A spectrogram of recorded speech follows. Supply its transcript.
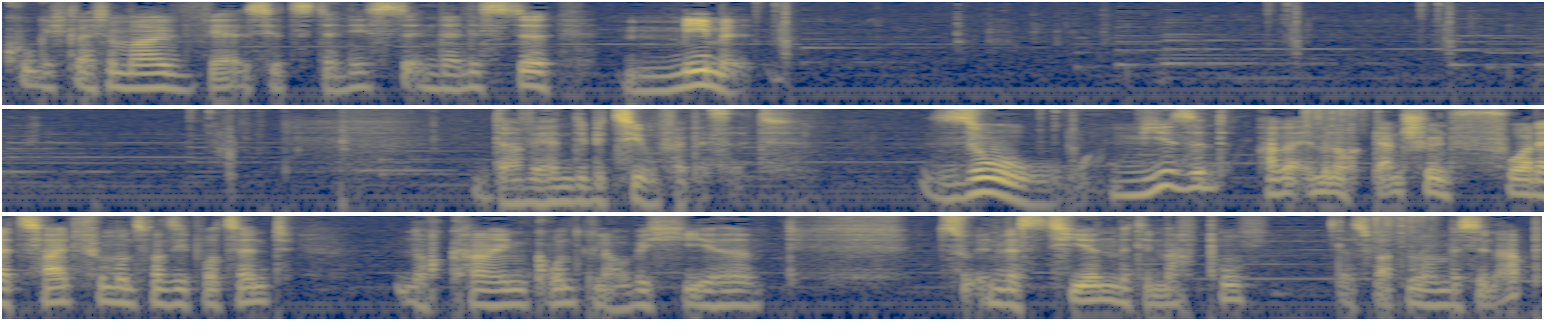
gucke ich gleich nochmal, wer ist jetzt der nächste in der Liste? Memel. Da werden die Beziehungen verbessert. So, wir sind aber immer noch ganz schön vor der Zeit, 25 Prozent. Noch kein Grund, glaube ich, hier zu investieren mit den Machtpunkten. Das warten wir noch ein bisschen ab.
